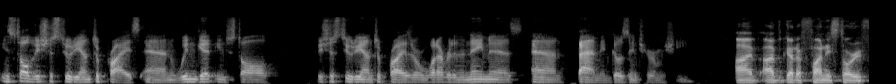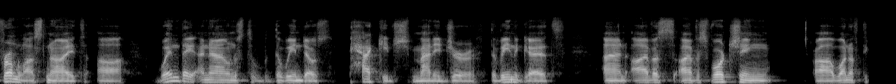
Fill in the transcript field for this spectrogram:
install Visual Studio Enterprise and Winget install Visual Studio Enterprise or whatever the name is, and bam, it goes into your machine. I've I've got a funny story from last night. Uh, when they announced the Windows Package Manager, the Winget, and I was I was watching uh, one of the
